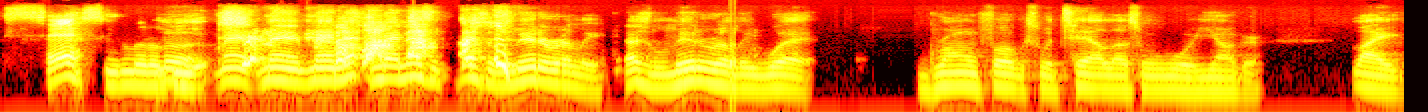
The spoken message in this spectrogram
Sassy little Look, bitch. man, man, man, that, man, that's that's literally that's literally what grown folks would tell us when we were younger. Like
